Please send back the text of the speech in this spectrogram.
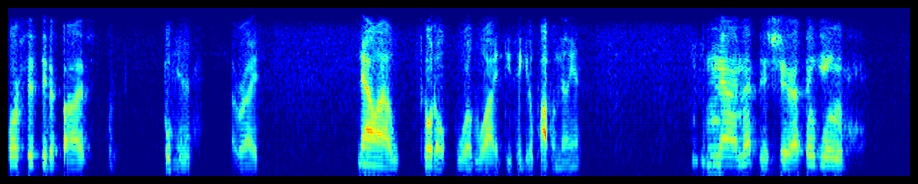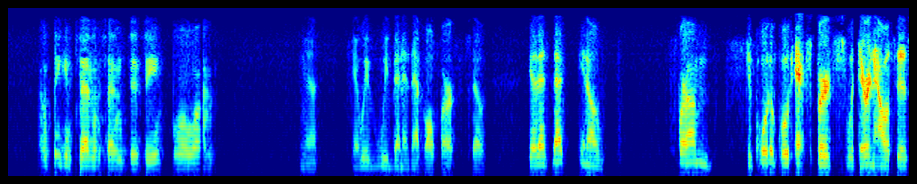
four fifty to five. Yeah, right. Now, uh, total worldwide, do you think it'll pop a million? Nah, not this year. I'm thinking. I'm thinking seven, seven fifty worldwide. Yeah, yeah, we've we've been in that ballpark. Yeah, that that you know, from the quote unquote experts with their analysis,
